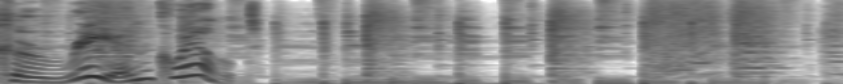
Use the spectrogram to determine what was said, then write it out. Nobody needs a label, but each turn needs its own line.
Korean quilt.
